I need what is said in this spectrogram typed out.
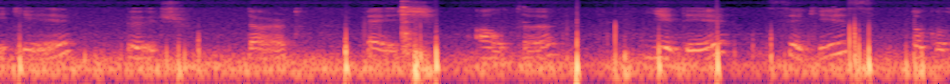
2, 3, 4, 5, 6, 7, 8, 9.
